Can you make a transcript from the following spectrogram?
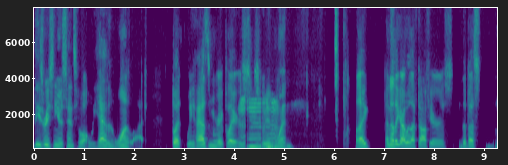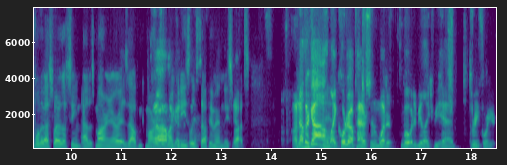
these recent years since football, we haven't won a lot, but we've had some great players. just We didn't win. Like another guy we left off here is the best, one of the best players I've seen out of this modern era is Alvin Kamara. Oh, my you could easily stuff him in these spots. Another guy Man. like Cordarrelle Patterson, what what would it be like if he had three, four years?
